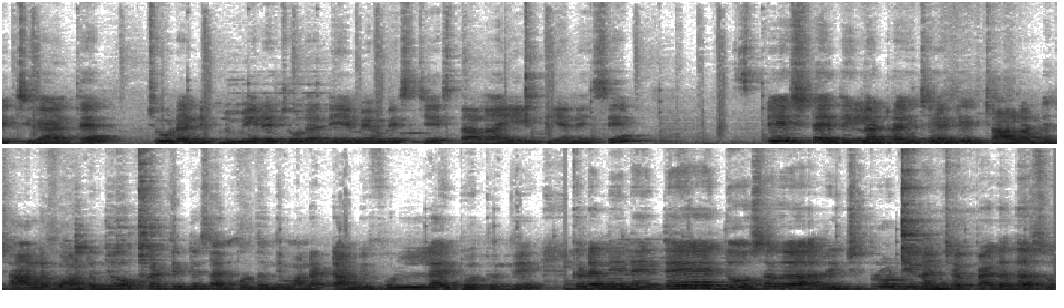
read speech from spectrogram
రిచ్గా అంటే చూడండి ఇప్పుడు మీరే చూడండి ఏమేమి వేసి చేస్తానా ఏంటి అనేసి. టేస్ట్ అయితే ఇలా ట్రై చేయండి. చాలా అంటే చాలా బాగుంటుంది. ఒక్కటి తింటే సరిపోతుంది. మన టమ్మీ ఫుల్ అయిపోతుంది. ఇక్కడ నేనైతే దోశగా రిచ్ ప్రోటీన్ అని చెప్పా కదా సో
